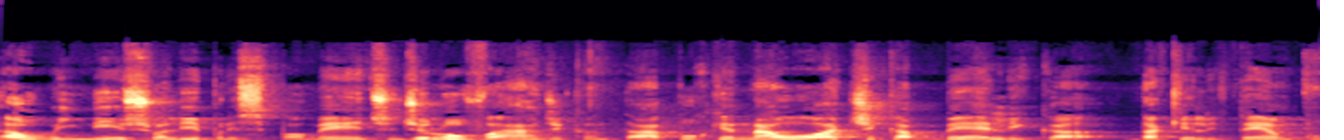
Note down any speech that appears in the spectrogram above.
ao início ali principalmente, de louvar, de cantar, porque na ótica bélica daquele tempo,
